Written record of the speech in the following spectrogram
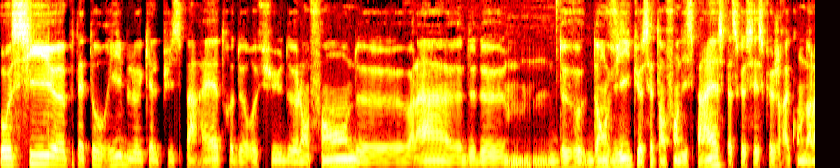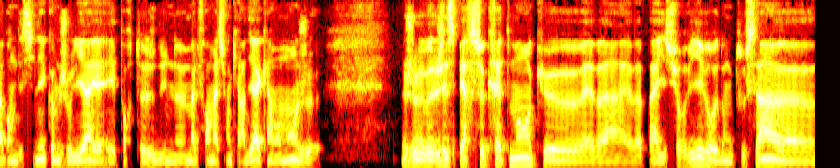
aussi euh, peut-être horribles qu'elles puissent paraître, de refus de l'enfant, de voilà, de d'envie que cet enfant disparaisse, parce que c'est ce que je raconte dans la bande dessinée. Comme Julia est, porteuse d'une malformation cardiaque, à un moment, je je j'espère secrètement que elle va pas y survivre donc tout ça euh,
